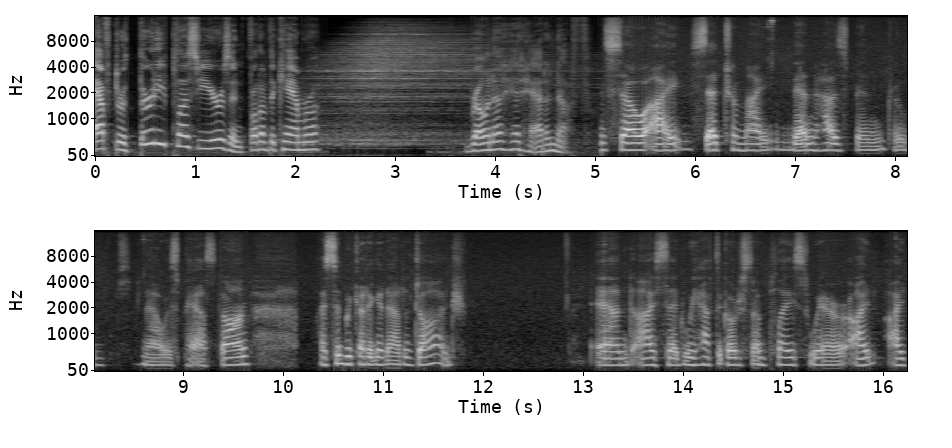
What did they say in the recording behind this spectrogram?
After 30 plus years in front of the camera, Rona had had enough. And so I said to my then husband, who now has passed on, I said, we got to get out of Dodge. And I said, we have to go to some place where I, I,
